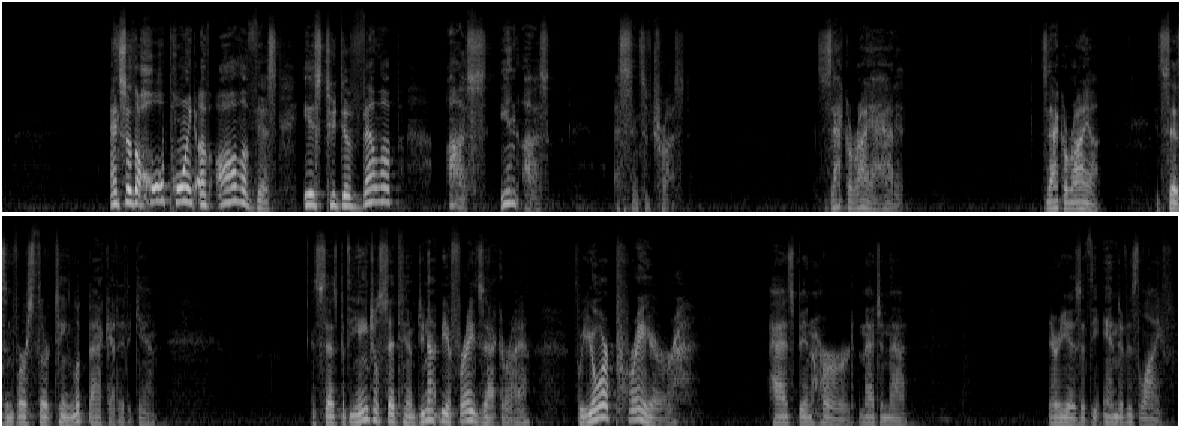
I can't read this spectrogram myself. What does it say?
And so the whole point of all of this is to develop us, in us, a sense of trust. Zechariah had it. Zechariah, it says in verse 13, look back at it again. It says, But the angel said to him, Do not be afraid, Zechariah, for your prayer has been heard. Imagine that. There he is at the end of his life,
